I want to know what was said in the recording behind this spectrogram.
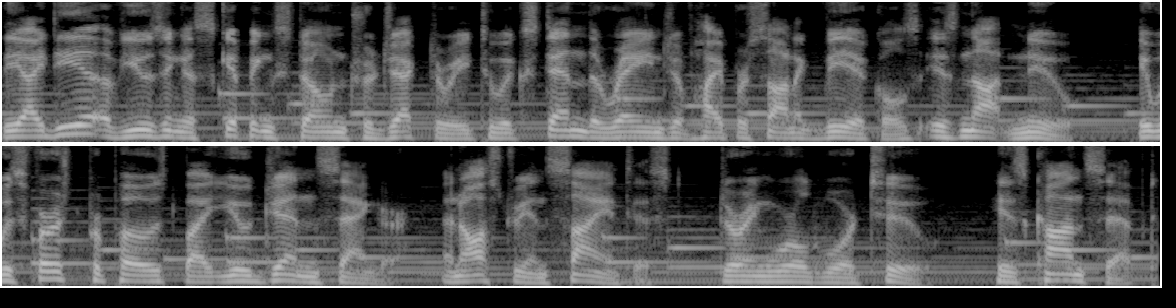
The idea of using a skipping stone trajectory to extend the range of hypersonic vehicles is not new. It was first proposed by Eugen Sänger, an Austrian scientist, during World War II. His concept,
